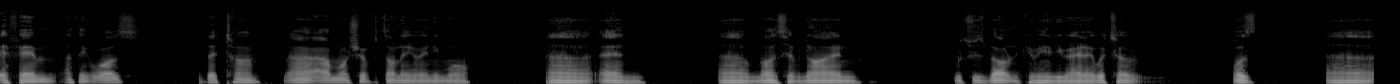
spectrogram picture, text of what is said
FM, I think it was at that time. Uh, I'm not sure if it's on air anymore. Uh, and um, 979, which was Melton Community Radio, which I was uh,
